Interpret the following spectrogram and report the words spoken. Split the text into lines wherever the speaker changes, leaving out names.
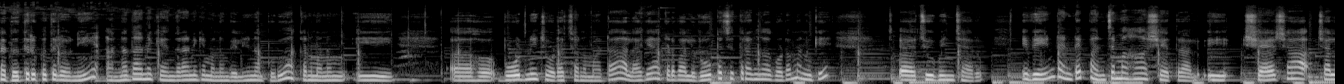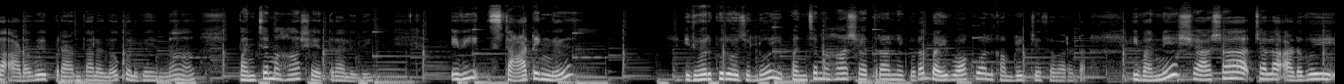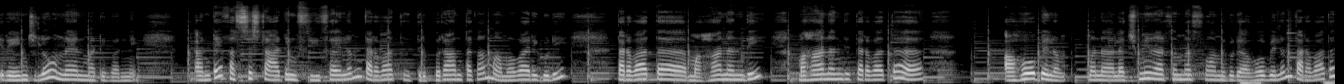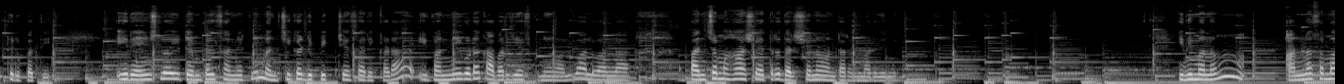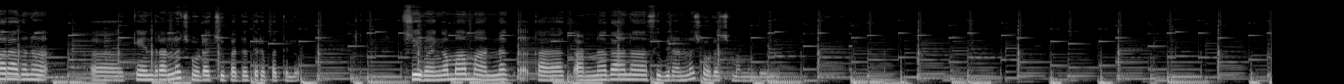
పెద్ద తిరుపతిలోని అన్నదాన కేంద్రానికి మనం వెళ్ళినప్పుడు అక్కడ మనం ఈ బోర్డుని చూడొచ్చు అనమాట అలాగే అక్కడ వాళ్ళు రూపచిత్రంగా కూడా మనకి చూపించారు. ఇవేంటంటే పంచమహాక్షేత్రాలు. ఈ శేషాచల అడవి ప్రాంతాలలో కొలువై ఉన్న పంచమహాక్షేత్రాలు ఇవి. ఇవి స్టార్టింగ్ ఇదివరకు రోజుల్లో ఈ పంచమహాక్షేత్రాలని కూడా బై వాక్ వాళ్ళు కంప్లీట్ చేసేవారట. ఇవన్నీ శేషాచల అడవి రేంజ్లో ఉన్నాయన్నమాట ఇవన్నీ. అంటే ఫస్ట్ స్టార్టింగ్ శ్రీశైలం తర్వాత త్రిపురాంతకం అమ్మవారి గుడి తర్వాత మహానంది మహానంది తర్వాత అహోబిలం మన లక్ష్మీ నరసింహస్వామి గుడి అహోబిలం తర్వాత తిరుపతి. ఈ రేంజ్లో ఈ టెంపుల్స్ అన్నిటిని మంచిగా డిపిక్ట్ చేశారు ఇక్కడ. ఇవన్నీ కూడా కవర్ చేసుకునే వాళ్ళు వాళ్ళు వాళ్ళ పంచమహాక్షేత్ర దర్శనం అంటారనమాట దీన్ని. ఇది మనం అన్న సమారాధన ఆ, కేంద్రంలో చూడొచ్చు పెద్ద తిరుపతిలో. శ్రీ వెంగమామ అన్న అన్నదాన శిబిరంలో చూడొచ్చు మనం దీన్ని.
